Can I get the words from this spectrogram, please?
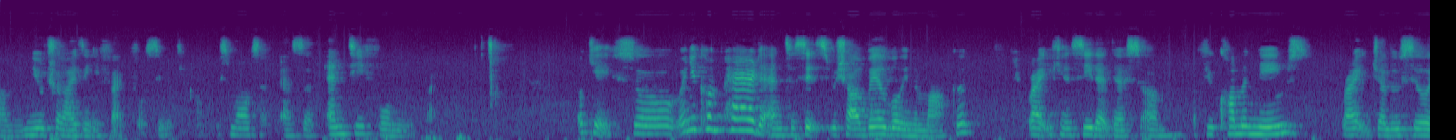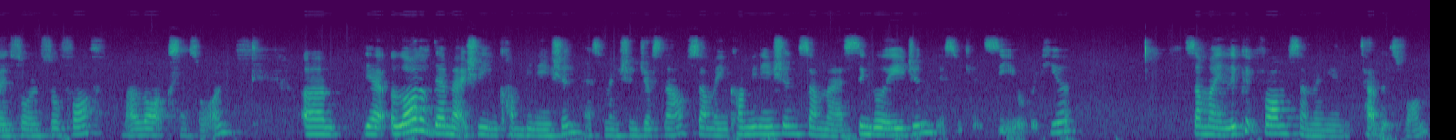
um, neutralizing effect for simeticone. It's more as an anti-foaming effect. Okay, so when you compare the antacids which are available in the market, right, you can see that there's um, a few common names, right, Gelusil and so on and so forth, Maalox and so on. Um, yeah, a lot of them are actually in combination, as mentioned just now. Some are in combination, some are single agent, as you can see over here. Some are in liquid form, some are in tablets form.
